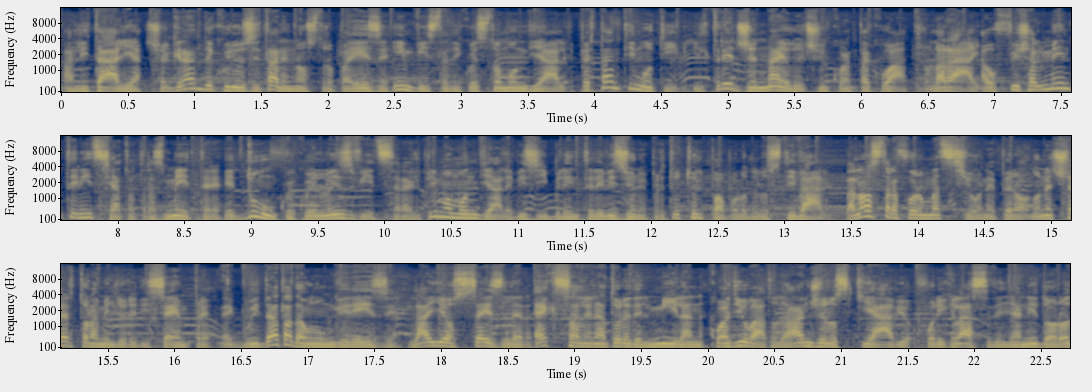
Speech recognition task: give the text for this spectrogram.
all'Italia. C'è grande curiosità nel nostro paese in vista di questo mondiale per tanti motivi. Il 3 gennaio del 54 la RAI ha ufficialmente iniziato a trasmettere e dunque quello in Svizzera è il primo mondiale visibile in televisione per tutto il popolo dello stivale. La nostra formazione però non è certo la migliore di sempre, è guidata da un ungherese, Lajos Seisler, ex allenatore del Milan, coadiuvato da Angelo Schiavio, fuori classe degli anni d'oro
